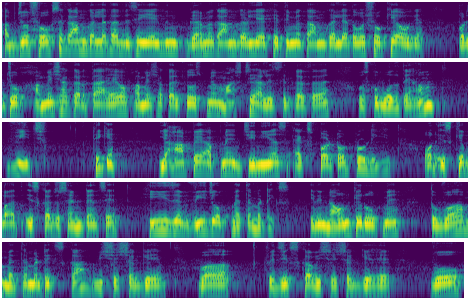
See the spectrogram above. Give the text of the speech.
अब जो शौक से काम कर लेता है जैसे एक दिन घर में काम कर लिया, खेती में काम कर लिया तो वो शौकिया हो गया? पर जो हमेशा करता है और हमेशा करके उसमें मास्टरी हासिल करता है, उसको बोलते हैं हम वीज। ठीक है? यहाँ पे अपने जीनियस एक्सपर्ट और प्रोडिगी और इसके बाद इसका जो सेंटेंस है ही इज़ ए वीज ऑफ़ मैथमेटिक्स यानी नाउन के रूप में तो वह मैथमेटिक्स का विशेषज्ञ है, वह फिजिक्स का विशेषज्ञ है, वो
